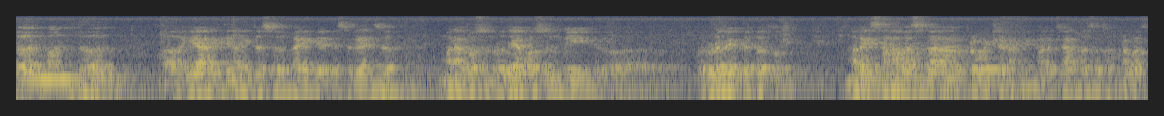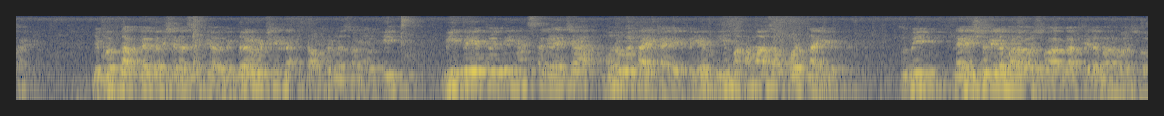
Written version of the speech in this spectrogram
तन मन धन या रीतीनं इथं सहकार्य केलं ते सगळ्यांचं. मनापासून हृदयापासून मी ऋण व्यक्त करतो. मला एक सहा वाजता प्रवचन आहे. मला चार तासाचा प्रवास आहे. मी फक्त आपल्या दर्शनासाठी आलो. मी दरवर्षी डॉक्टरना सांगतो की मी इथे येतोय ते ह्या सगळ्यांच्या मनोगत ऐकायला येतो हे हा माझा पट नाही तुम्ही ज्ञानेश्वरीला मला बसवा गाथेला मला बसवा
